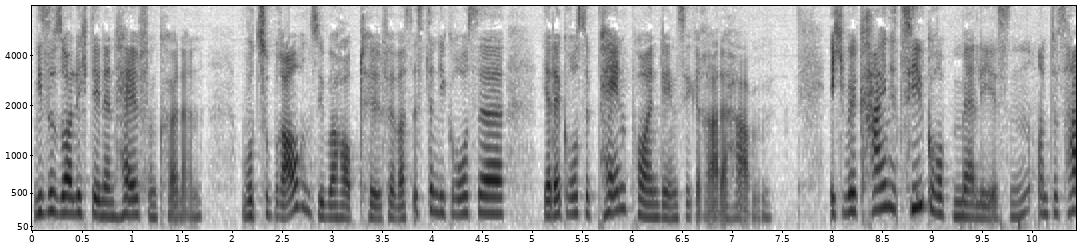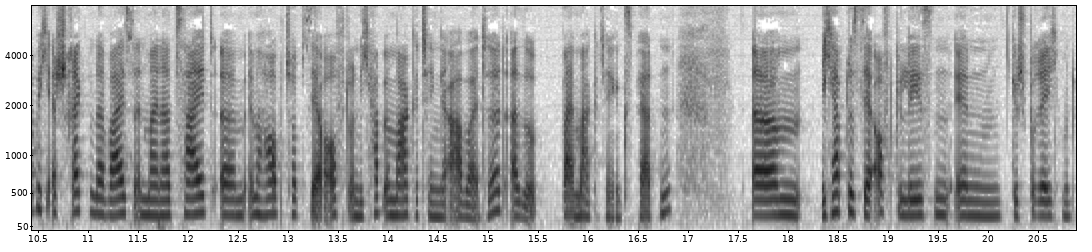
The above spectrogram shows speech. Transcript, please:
Wieso soll ich denen helfen können? Wozu brauchen sie überhaupt Hilfe? Was ist denn die große, ja, der große Painpoint, den sie gerade haben? Ich will keine Zielgruppen mehr lesen und das habe ich erschreckenderweise in meiner Zeit ähm, im Hauptjob sehr oft und ich habe im Marketing gearbeitet, also bei Marketing-Experten. Ähm, ich habe das sehr oft gelesen in Gespräch mit,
